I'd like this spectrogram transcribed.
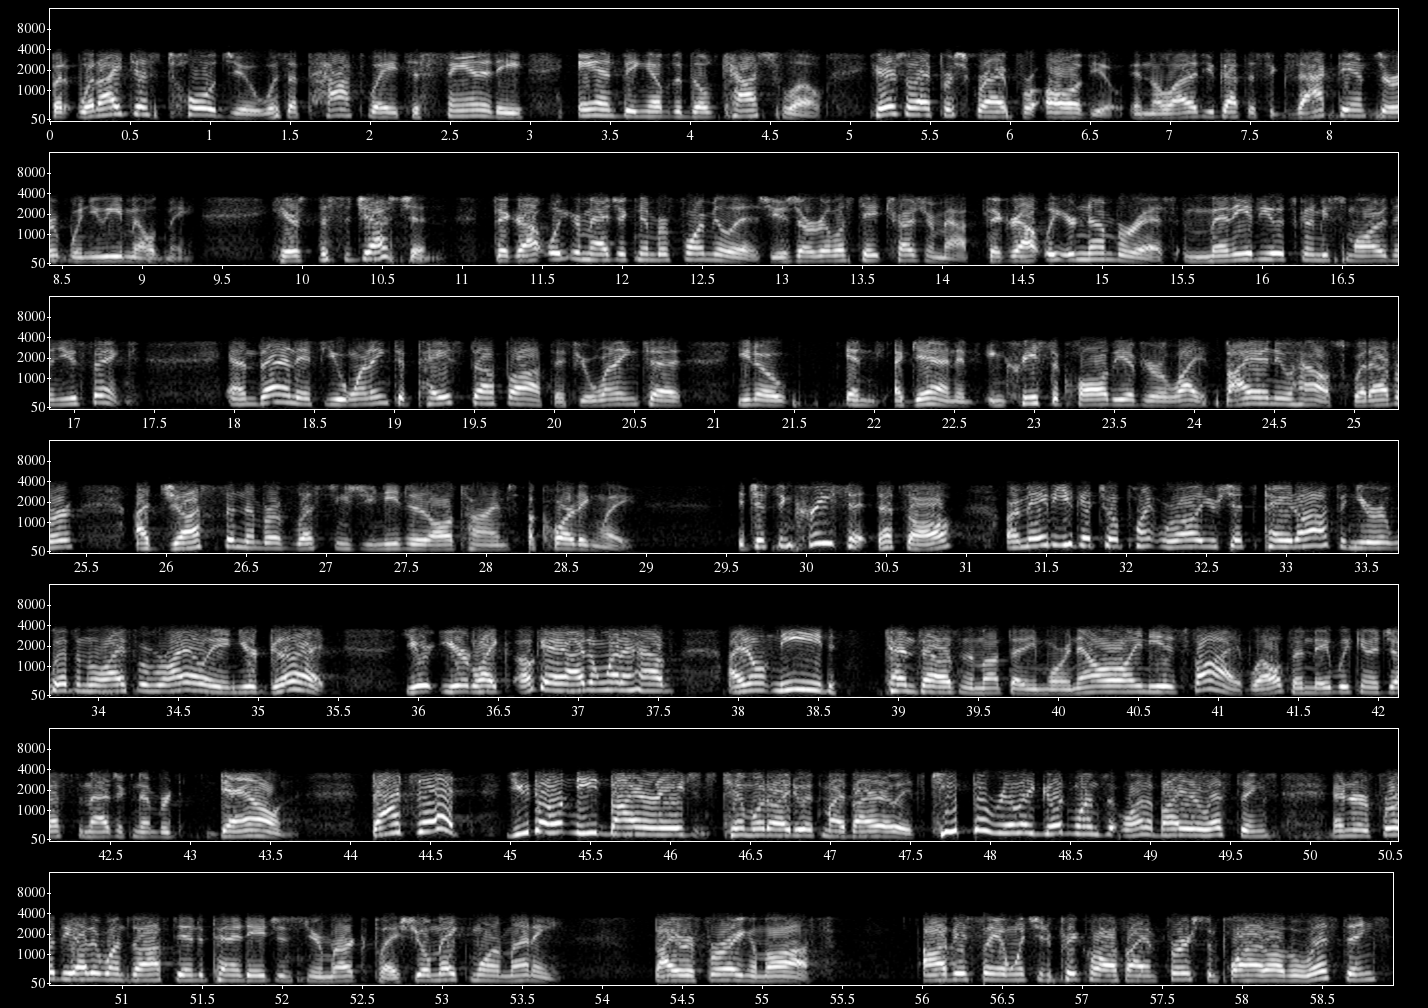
But what I just told you was a pathway to sanity and being able to build cash flow. Here's what I prescribe for all of you, and a lot of you got this exact answer when you emailed me. Here's the suggestion. Figure out what your magic number formula is. Use our real estate treasure map. Figure out what your number is. Many of you, it's going to be smaller than you think. And then if you're wanting to pay stuff off, if you're wanting to, you know, and again, increase the quality of your life, buy a new house, whatever, adjust the number of listings you need at all times accordingly. It just increase it, that's all. Or maybe you get to a point where all your shit's paid off and you're living the life of Riley and you're good. You're you're like, okay, I don't want to have, I don't need ten thousand a month anymore. Now all I need is five. Well, then maybe we can adjust the magic number down. That's it. You don't need buyer agents. Tim, what do I do with my buyer leads? Keep the really good ones that want to buy your listings and refer the other ones off to independent agents in your marketplace. You'll make more money by referring them off. Obviously, I want you to pre qualify them first and pull out all the listings.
